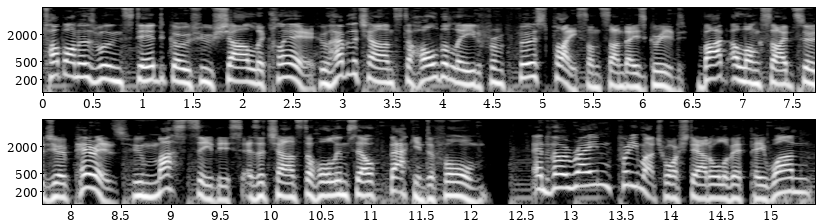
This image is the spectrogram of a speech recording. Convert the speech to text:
Top honours will instead go to Charles Leclerc, who have the chance to hold the lead from first place on Sunday's grid, but alongside Sergio Perez, who must see this as a chance to haul himself back into form. And though rain pretty much washed out all of FP1,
